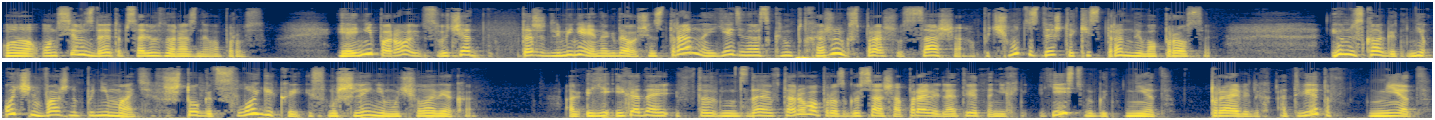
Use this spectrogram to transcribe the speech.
Он всем задает абсолютно разные вопросы. И они порой звучат даже для меня иногда очень странно. Я один раз к нему подхожу и спрашиваю, Саша, а почему ты задаешь такие странные вопросы? И он мне сказал, говорит, мне очень важно понимать, что говорит, с логикой и с мышлением у человека. А, и когда я задаю второй вопрос, говорю, Саша, а правильный ответ на них есть? Он говорит, нет. Правильных ответов нет.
